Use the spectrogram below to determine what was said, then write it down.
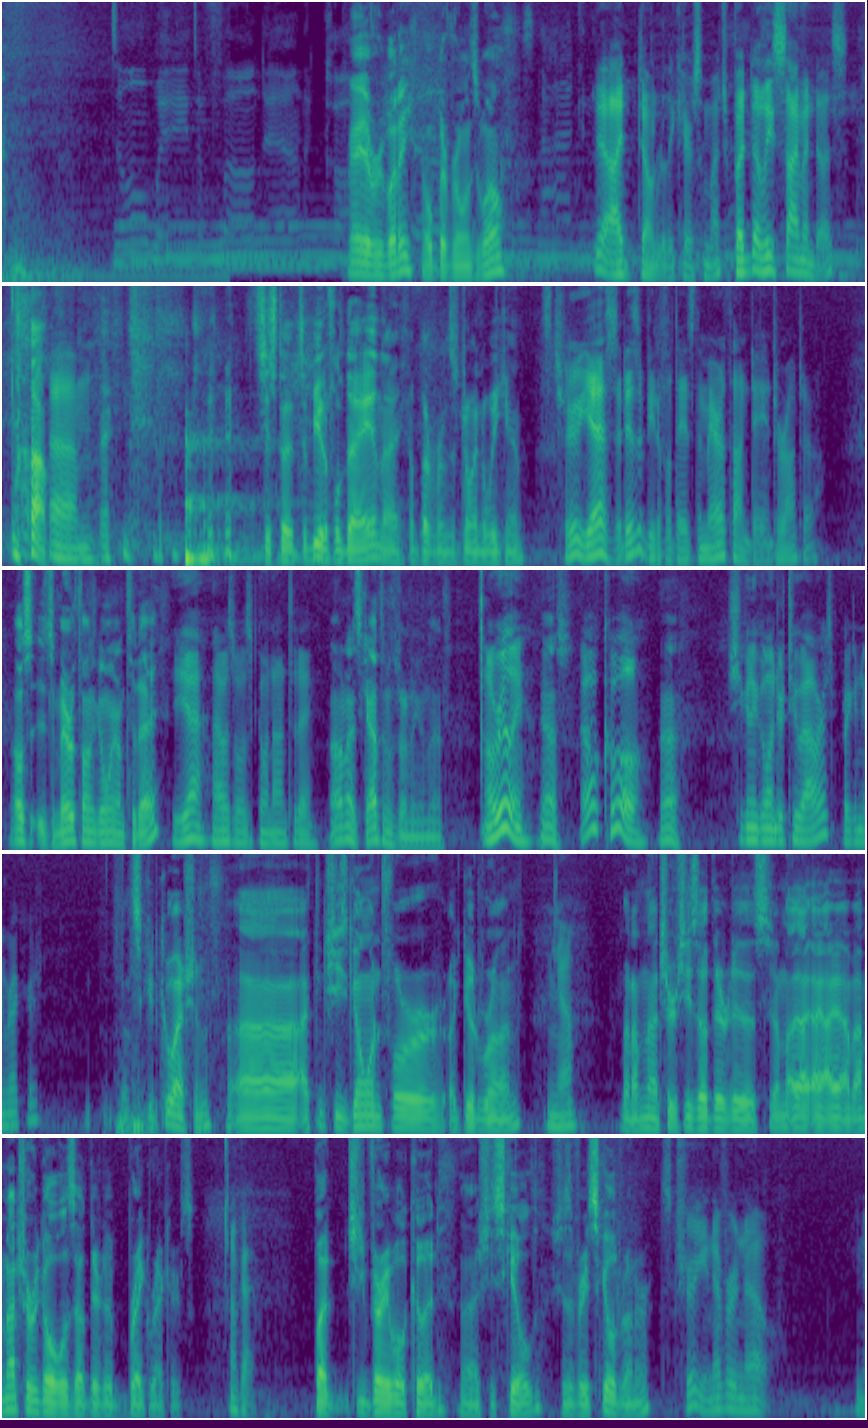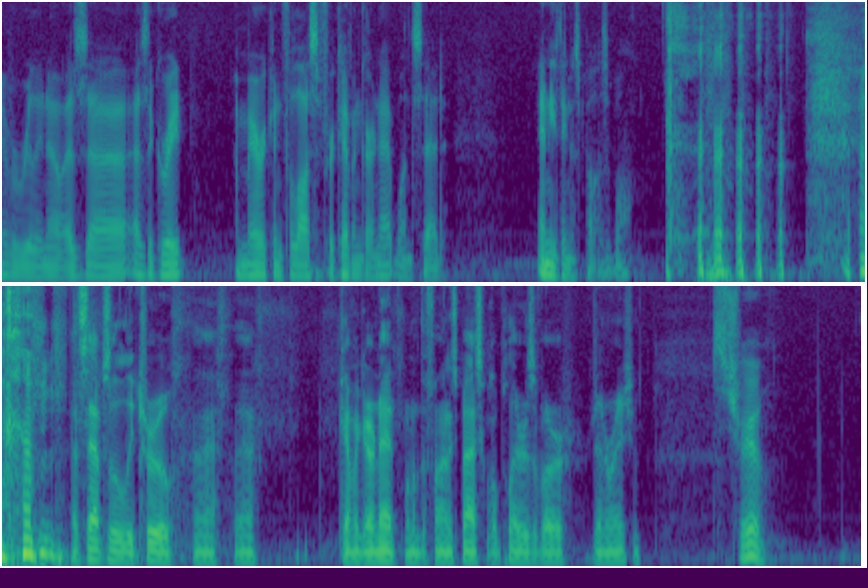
Hey everybody, hope everyone's well. Yeah, I don't really care so much, but at least Simon does. Oh, Um, it's just a, it's a beautiful day, and I hope everyone's enjoying the weekend. it's true. Yes, it is a beautiful day. It's the marathon day in Toronto. Oh, so is a marathon going on today? Yeah, that was what was going on today. Oh, nice. Catherine's running in that. Oh, really? Yes. Oh, cool. Yeah, She gonna go under two hours, break a new record? that's a good question. Uh, I think she's going for a good run, Yeah. but I'm not sure she's out there to. I'm, I, I, I'm not sure her goal is out there to break records, Okay. but she very well could. Uh, she's skilled. She's a very skilled runner. It's true. You never know. You never really know. As uh, as the great American philosopher Kevin Garnett once said, anything is possible. That's absolutely true. Uh, uh, Kevin Garnett, one of the finest basketball players of our generation. It's true,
